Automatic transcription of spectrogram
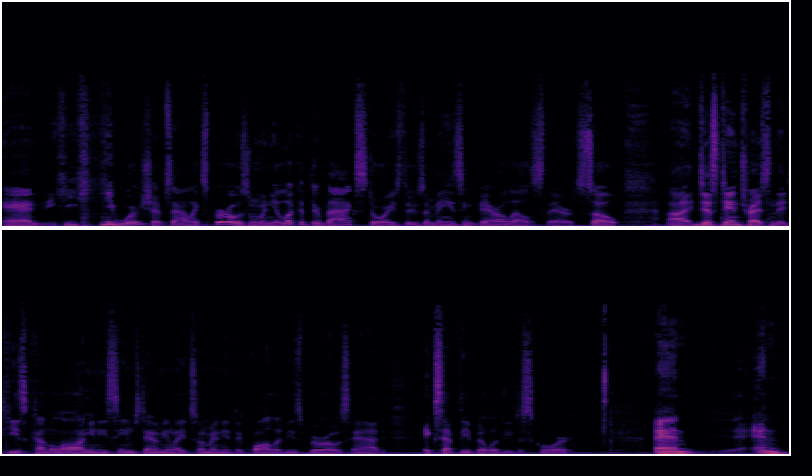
and he he worships Alex Burrows. And when you look at their backstories, there's amazing parallels there. So, uh, just interesting that he's come along and he seems to emulate so many of the qualities Burrows had, except the ability to score. And and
